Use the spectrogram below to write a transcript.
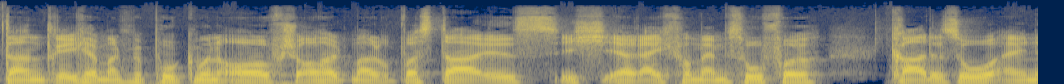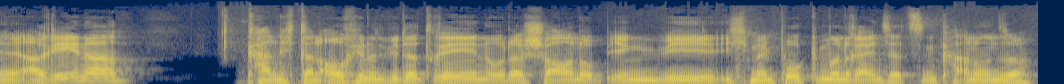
dann drehe ich halt manchmal Pokémon auf, schaue halt mal, ob was da ist. Ich erreiche von meinem Sofa gerade so eine Arena, kann ich dann auch hin und wieder drehen oder schauen, ob irgendwie ich mein Pokémon reinsetzen kann und so.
